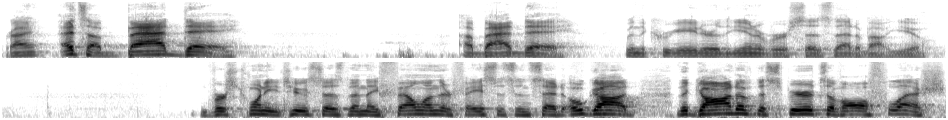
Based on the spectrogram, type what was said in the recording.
Right? It's a bad day. A bad day when the creator of the universe says that about you. Verse 22 says, Then they fell on their faces and said, O God, the God of the spirits of all flesh,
